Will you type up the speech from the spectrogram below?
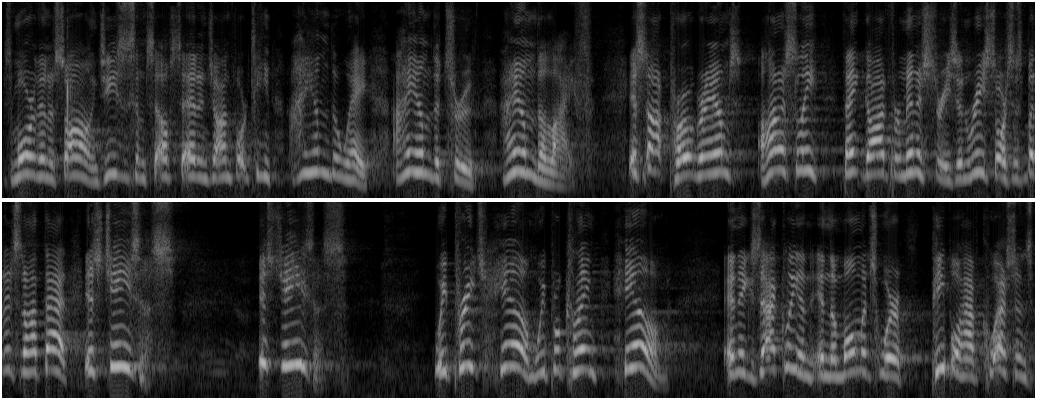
It's more than a song. Jesus himself said in John 14, I am the way, I am the truth, I am the life. It's not programs. Honestly, thank God for ministries and resources, but it's not that. It's Jesus. It's Jesus. We preach Him, we proclaim Him. And exactly in, in the moments where people have questions,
